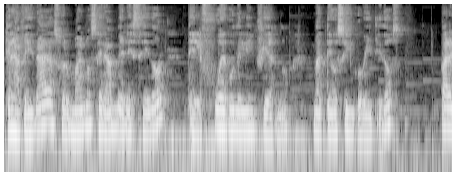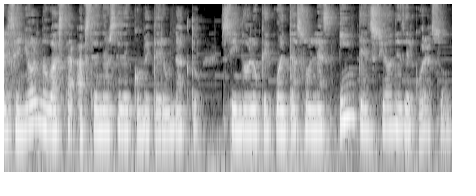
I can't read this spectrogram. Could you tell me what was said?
gravedad a su hermano será merecedor del fuego del infierno. Mateo 5:22. Para el Señor no basta abstenerse de cometer un acto, sino lo que cuenta son las intenciones del corazón.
